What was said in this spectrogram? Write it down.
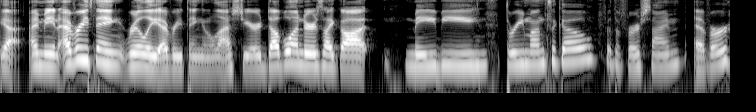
yeah, I mean, everything, really everything in the last year. Double unders I got maybe three months ago for the first time ever.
